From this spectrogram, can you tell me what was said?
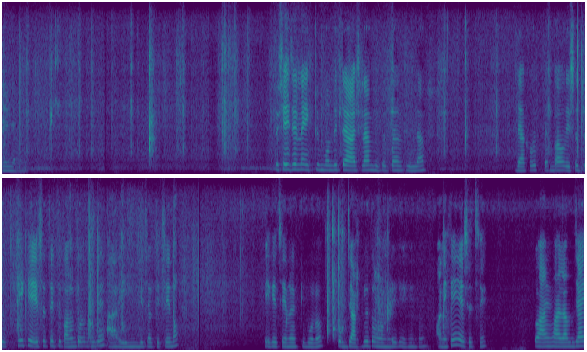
আর কি। তো সেই জন্য একটু মন্দিরটা আসলাম ভিতরটা ঘুরলাম দেখো তোমরাও এসেছ কে কে এসেছ একটু কমেন্ট করে বলবে। আর এই মন্দিরটাকে চেনো। কে কে চেনো একটু বলো। খুব জাগ্রত মন্দির কিন্তু। অনেকেই এসেছে। তো আমি ভাবলাম, যাই,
